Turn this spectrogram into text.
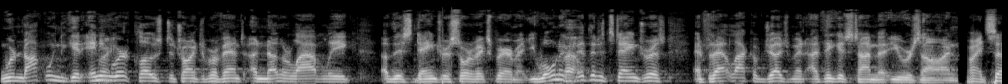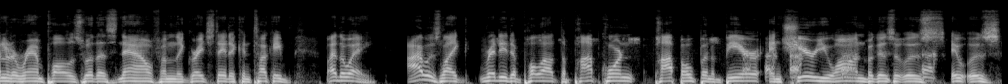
we're not going to get anywhere right. close to trying to prevent another lab leak of this dangerous sort of experiment. You won't admit well, that it's dangerous, and for that lack of judgment, I think it's time that you resign. All right, Senator Rand Paul is with us now from the great state of Kentucky. By the way, I was like ready to pull out the popcorn, pop open a beer, and cheer you on because it was it was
